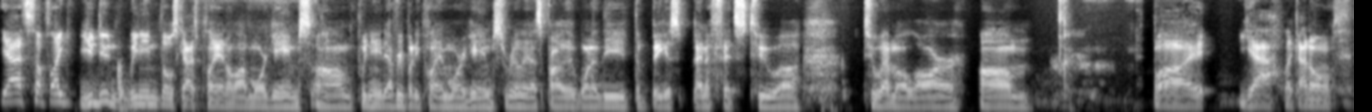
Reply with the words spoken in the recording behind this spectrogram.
Yeah, stuff like you do. We need those guys playing a lot more games. Um, we need everybody playing more games. Really, that's probably one of the the biggest benefits to uh, to MLR. Um, but yeah, like I don't.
